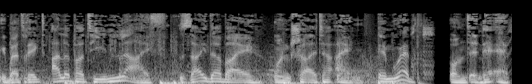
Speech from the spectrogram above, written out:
überträgt alle Partien live. Sei dabei und schalte ein. Im Web und in der App.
